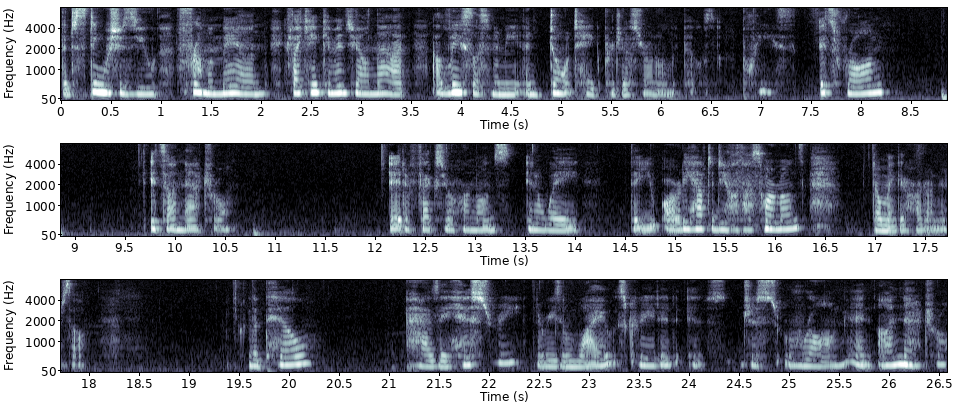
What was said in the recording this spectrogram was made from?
that distinguishes you from a man, if I can't convince you on that, at least listen to me and don't take progesterone only pills. Please. It's wrong. It's unnatural. It affects your hormones in a way that you already have to deal with those hormones. Don't make it hard on yourself. The pill has a history. The reason why it was created is just wrong and unnatural.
